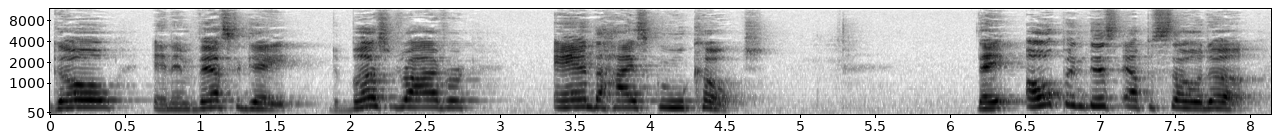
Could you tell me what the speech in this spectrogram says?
go and investigate the bus driver and the high school coach? They opened this episode up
